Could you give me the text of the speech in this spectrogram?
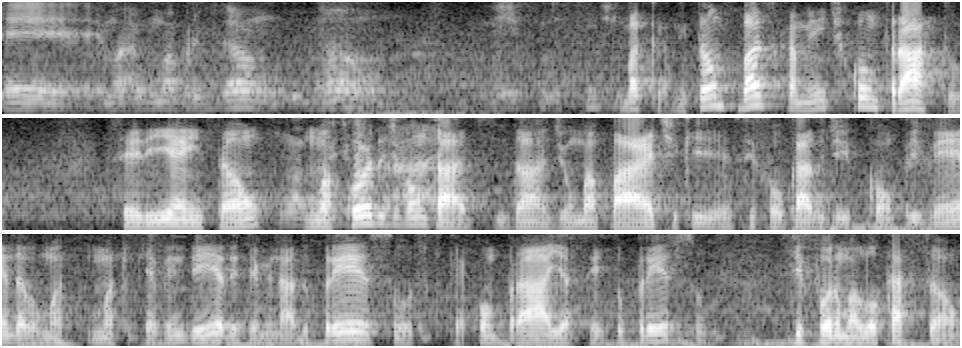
é, uma, alguma previsão, não, nesse, nesse sentido. Bacana. Então, basicamente, contrato seria então um acordo, um acordo de, vontades da, de uma parte que, se for o caso de compra e venda, uma, uma que quer vender a determinado preço, outro que quer comprar e aceita o preço. Se for uma locação,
